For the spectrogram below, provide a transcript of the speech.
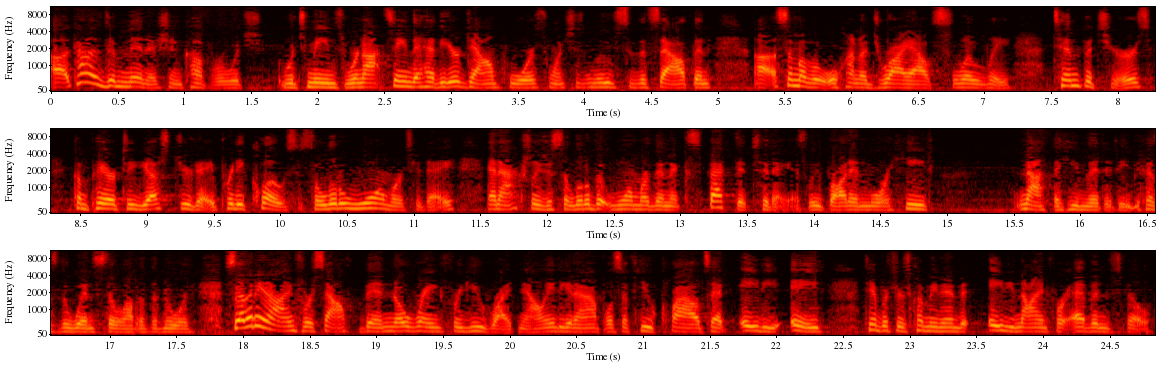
uh, kind of diminish in cover, which which means we're not seeing the heavier downpours once it moves to the south, and uh, some of it will kind of dry out slowly. Temperatures compared to yesterday, pretty close. It's a little warmer today, and actually just a little bit warmer than expected today, as we brought in more heat not the humidity because the wind's still out of the north. 79 for South Bend. No rain for you right now. Indianapolis, a few clouds at 88. Temperatures coming in at 89 for Evansville.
